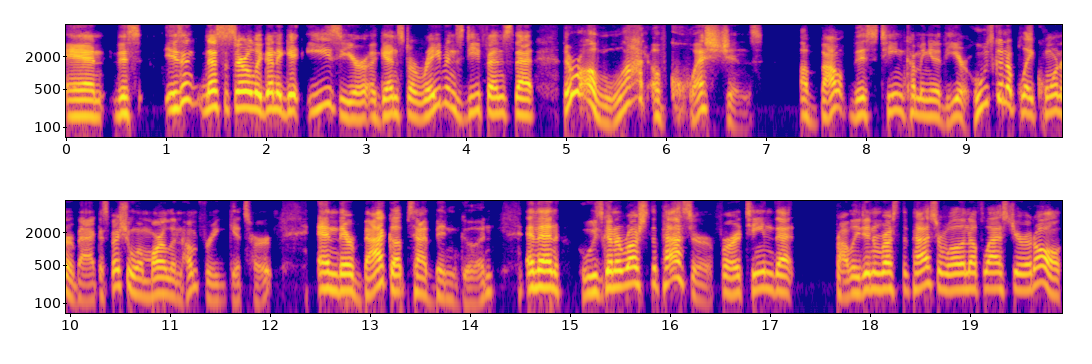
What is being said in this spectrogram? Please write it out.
And this isn't necessarily going to get easier against a Ravens defense that there were a lot of questions about this team coming into the year. Who's going to play cornerback, especially when Marlon Humphrey gets hurt? And their backups have been good. And then who's going to rush the passer for a team that probably didn't rush the passer well enough last year at all?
